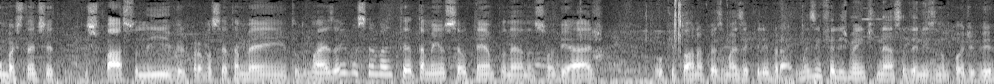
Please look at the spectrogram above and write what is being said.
Com bastante espaço livre para você também e tudo mais, aí você vai ter também o seu tempo né, na sua viagem, o que torna a coisa mais equilibrada. Mas infelizmente nessa a Denise não pôde vir,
